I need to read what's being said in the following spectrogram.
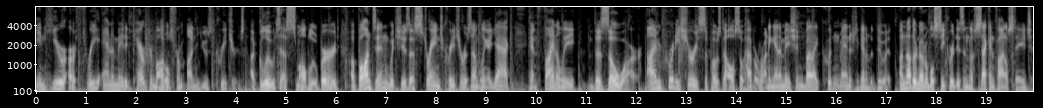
In here are three animated character models from unused creatures. A glute, a small blue bird, a bonton, which is a strange creature resembling a yak, and finally, the Zoar. I'm pretty sure he's supposed to also have a running animation, but I couldn't manage to get him to do it. Another notable secret is in the second final stage,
